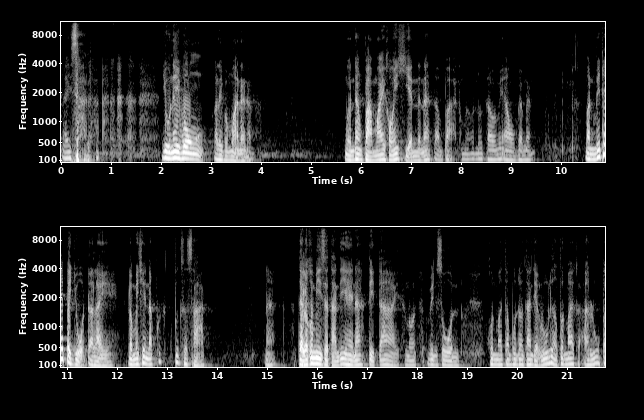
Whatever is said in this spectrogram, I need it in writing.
ไร้สาระอยู่ในวงอะไรประมาณนั้นนะเหมือนทางป่าไม้เขาให้เขียนนะนะตามป่าโนตาไม่เอาแบบนั้น มันไม่ได้ประโยชน์อะไร เราไม่ใช่นักพฤกษศาสตร์นะ แต่เราก็มีสถานที่ให้นะ ติดได้ทางโน้นเป็นโซน คนมาทำบุญทำทานอยากรู้เรื่องต้นไม้ก็อารู้ไป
